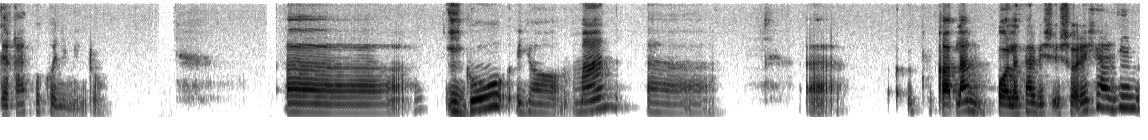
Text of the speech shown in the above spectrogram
دقت بکنیم این رو. ایگو یا من قبلا بالاتر بهش اشاره کردیم.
